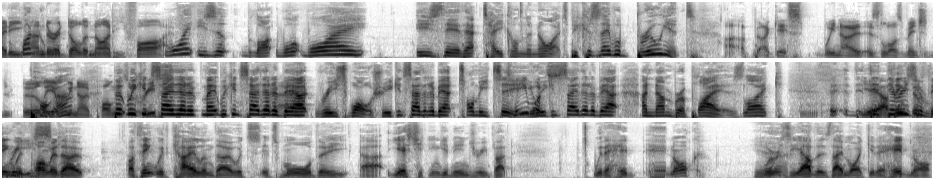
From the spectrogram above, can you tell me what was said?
eighty, What- under a dollar ninety five. Why is it like what why is there that take on the Knights? Because they were brilliant. Uh, I guess we know, as Loz mentioned earlier, Ponga. we know Pong. But we can say that, mate. We can say that about Reece Walsh, or you can say that about Tommy T, T, or you can say that about a number of players. Like, uh, th- Yeah, I there think is the a thing risk. with Ponga though, I think with Kalyn though, it's it's more the uh, yes, you can get an injury, but with a head head knock. Whereas the others, they might get a head knock.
